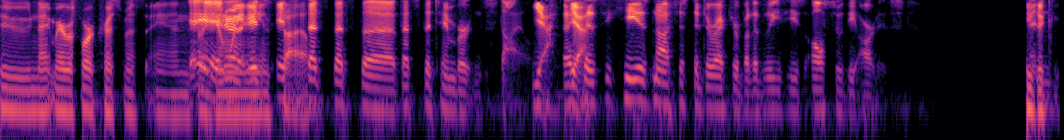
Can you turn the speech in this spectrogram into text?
to Nightmare Before Christmas and Yeah, yeah, no, Frankenweenie it's, in it's style. that's that's the that's the Tim Burton style. yeah, yeah. because he is not just a director, but I believe he's also the artist. He's a and,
